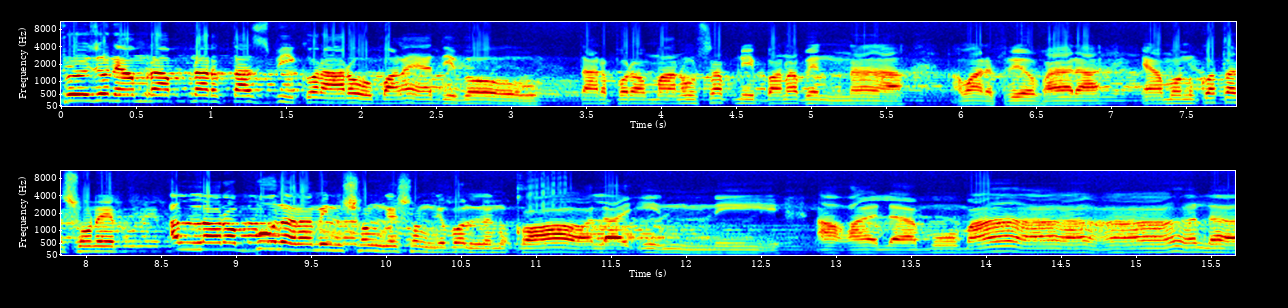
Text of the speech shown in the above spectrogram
প্রয়োজনে আমরা আপনার তাসবি করা আরও বাড়াইয়া দিব। তারপর মানুষ আপনি বানাবেন না। আমার প্রিয় ভাইরা এমন কথা শুনে আল্লাহ রব্বুল আলামিন সঙ্গে সঙ্গে বললেন কলা ইন্নি আলামু মা লা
